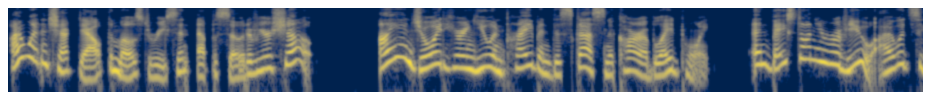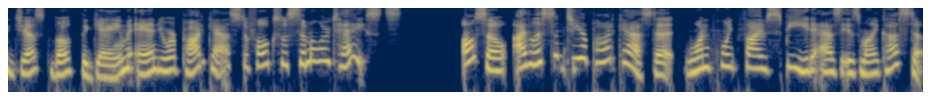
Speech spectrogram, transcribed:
I went and checked out the most recent episode of your show. I enjoyed hearing you and Prabin discuss Nakara Bladepoint, and based on your review, I would suggest both the game and your podcast to folks with similar tastes. Also, I listen to your podcast at 1.5 speed, as is my custom.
